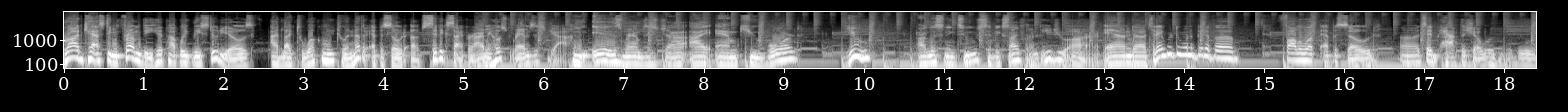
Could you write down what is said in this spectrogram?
Broadcasting from the Hip Hop Weekly studios, I'd like to welcome you to another episode of Civic Cipher. I'm your host, Ramses Ja. He is Ramses Ja. I am Q Ward. You are listening to Civic Cipher. Indeed, you are. And uh, today we're doing a bit of a follow up episode. Uh, I'd say half the show we'll, do a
